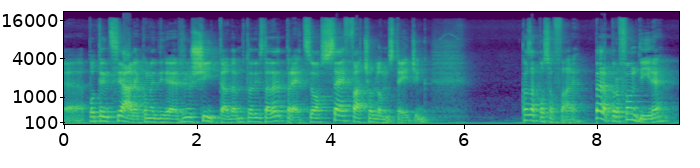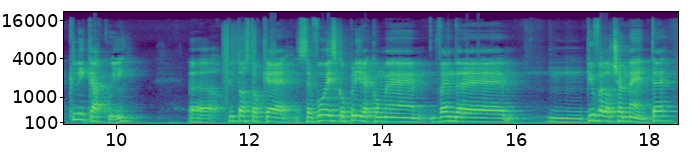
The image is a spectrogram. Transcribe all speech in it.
eh, potenziale, come dire, riuscita dal punto di vista del prezzo se faccio l'home staging. Cosa posso fare? Per approfondire, clicca qui, eh, piuttosto che se vuoi scoprire come vendere mh, mm, più velocemente,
